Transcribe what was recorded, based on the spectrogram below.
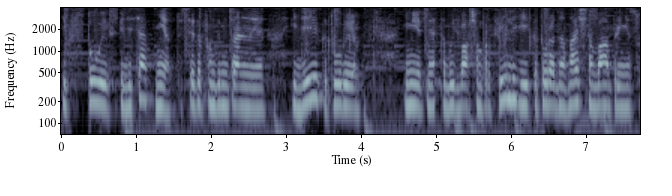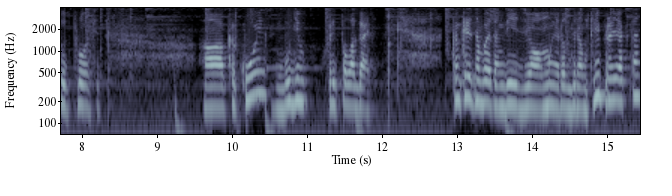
x100, x50, нет. То есть это фундаментальные идеи, которые имеют место быть в вашем портфеле и которые однозначно вам принесут профит. А какой будем предполагать? Конкретно в этом видео мы разберем три проекта.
